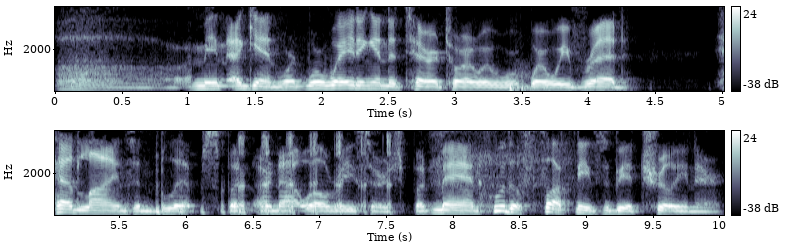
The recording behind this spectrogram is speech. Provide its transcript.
Oh, I mean, again, we're we're wading into territory where, where we've read headlines and blips, but are not well researched. But man, who the fuck needs to be a trillionaire?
